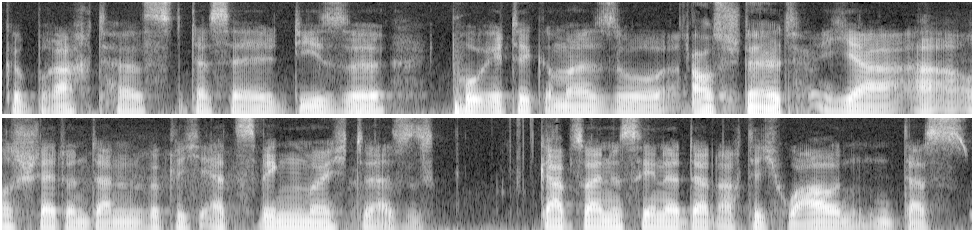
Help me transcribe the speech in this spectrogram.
gebracht hast, dass er diese Poetik immer so ausstellt. Ja, ausstellt und dann wirklich erzwingen möchte. Also es gab so eine Szene, da dachte ich, wow, das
